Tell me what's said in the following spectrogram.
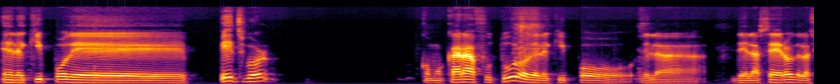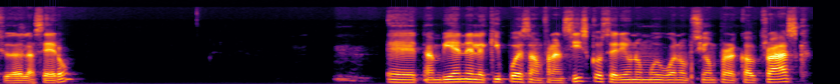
El equipo de Pittsburgh, como cara a futuro del equipo de la, del acero, de la ciudad del acero. Eh, también el equipo de San Francisco sería una muy buena opción para Cal Trask.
